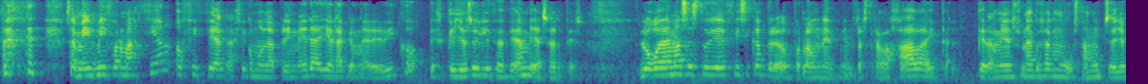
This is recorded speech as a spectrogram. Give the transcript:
o sea, mi, mi formación oficial, así como la primera y a la que me dedico, es que yo soy licenciada en Bellas Artes. Luego además estudié física, pero por la UNED, mientras trabajaba y tal, que también es una cosa que me gusta mucho. Yo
